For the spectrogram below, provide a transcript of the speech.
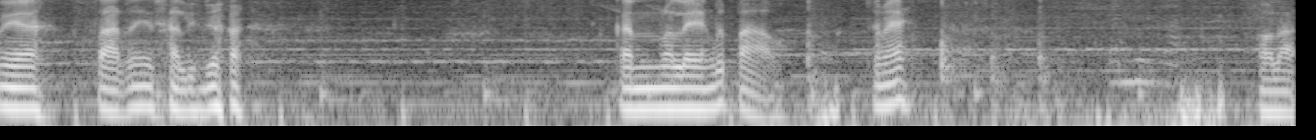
เนี่ยศาสตร์ในทารินด้วยกันแมลงหรือเปล่า ใช่ไหมเป็นยุงกัดเอาละ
